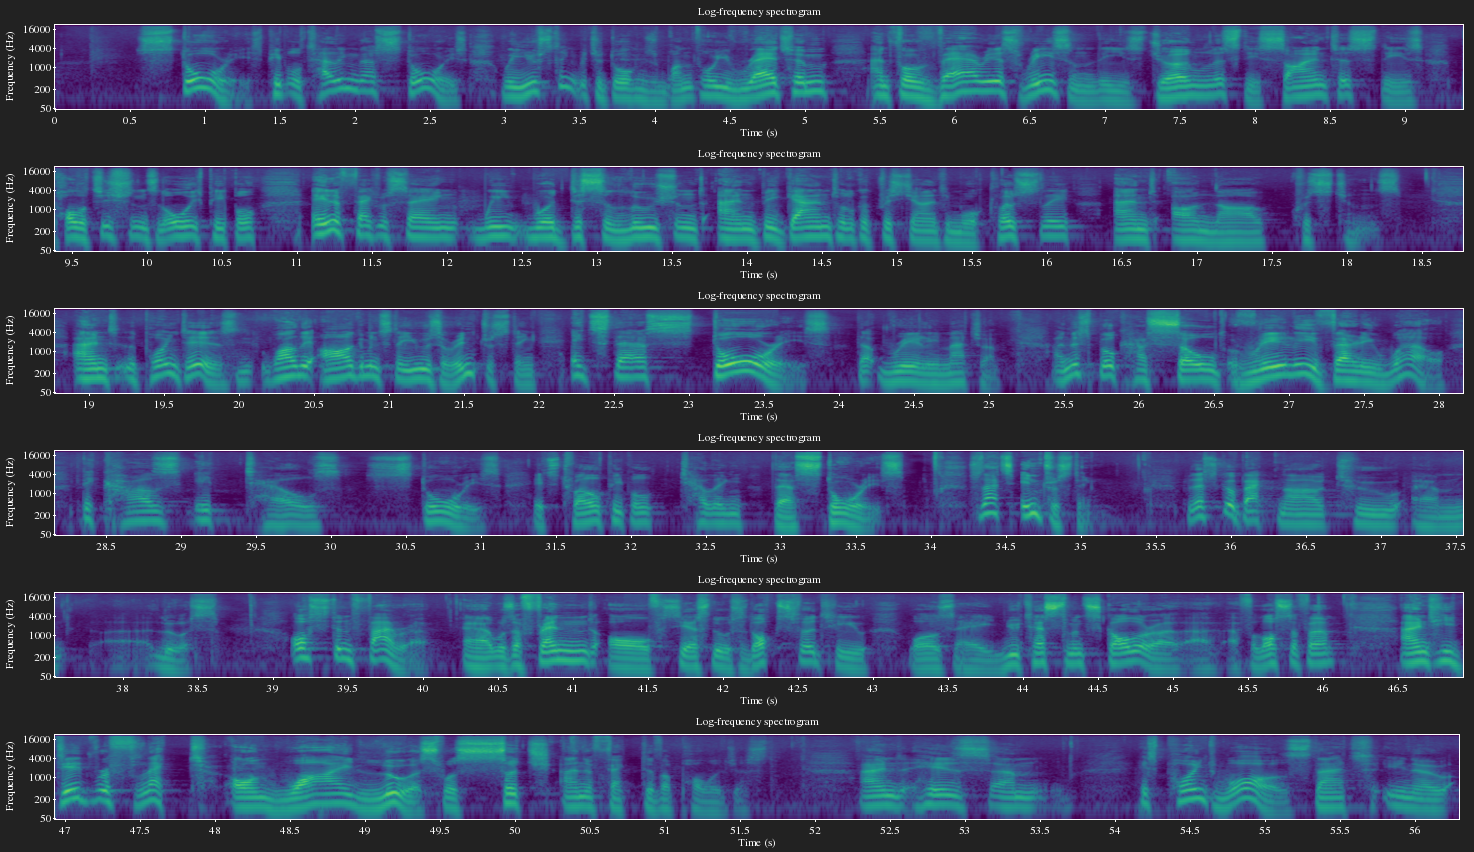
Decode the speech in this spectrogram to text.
stories, people telling their stories. We used to think Richard Dawkins was wonderful. We read him, and for various reasons, these journalists, these scientists, these politicians, and all these people, in effect, were saying we were disillusioned and began to look at Christianity more closely and are now Christians. And the point is, while the arguments they use are interesting, it's their stories that really matter. And this book has sold really very well because it tells stories. It's 12 people telling their stories. So that's interesting. But let's go back now to um, uh, Lewis. Austin Farrer uh, was a friend of C.S. Lewis at Oxford. He was a New Testament scholar, a, a, a, philosopher, and he did reflect on why Lewis was such an effective apologist. And his, um, his point was that you know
